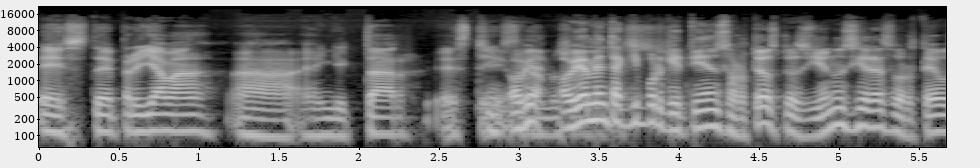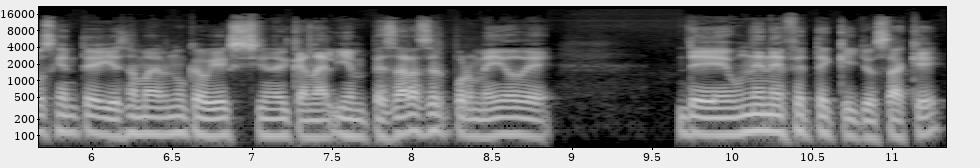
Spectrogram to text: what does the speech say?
Este, pero ya va a, inyectar este. obviamente aquí porque tienen sorteos, pero si yo no hiciera sorteos, gente, y esa manera nunca había existido en el canal, y empezar a hacer por medio de, de un NFT que yo saque,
